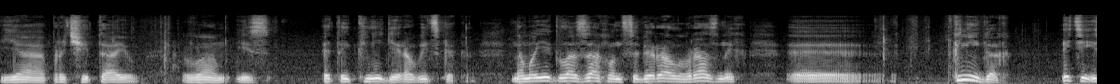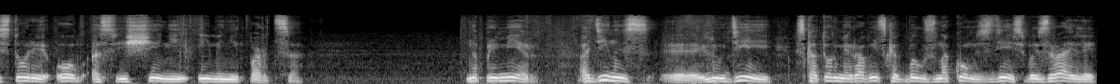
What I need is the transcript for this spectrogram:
я прочитаю вам из этой книги Равыцкака. На моих глазах он собирал в разных э, книгах эти истории об освящении имени Творца. Например, один из э, людей, с которыми Равицкак был знаком здесь, в Израиле,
